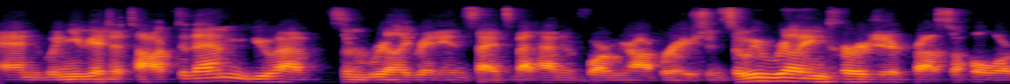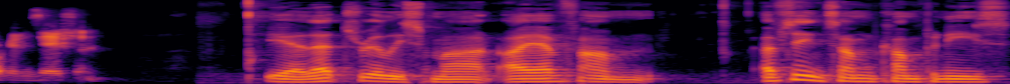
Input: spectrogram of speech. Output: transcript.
and when you get to talk to them you have some really great insights about how to inform your operation so we really encourage it across the whole organization. Yeah that's really smart. I have um i've seen some companies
